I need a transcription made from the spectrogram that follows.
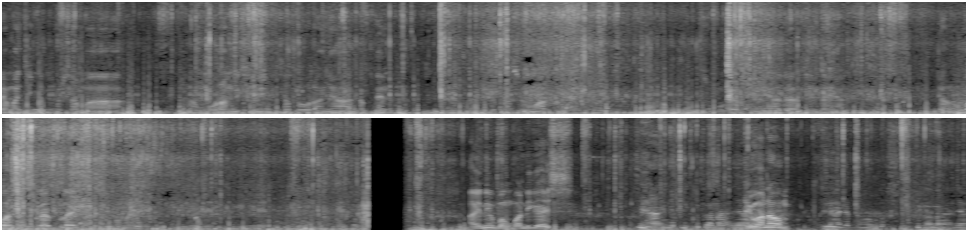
Saya mancing bersama enam orang di sini. Satu orangnya kapten. Kita semua. Semoga di sini ada cintanya. Jangan lupa subscribe, like, dan komen. Ah ini Bang Pandi guys. hanya ikut anaknya Gimana Om? hanya ikut anaknya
